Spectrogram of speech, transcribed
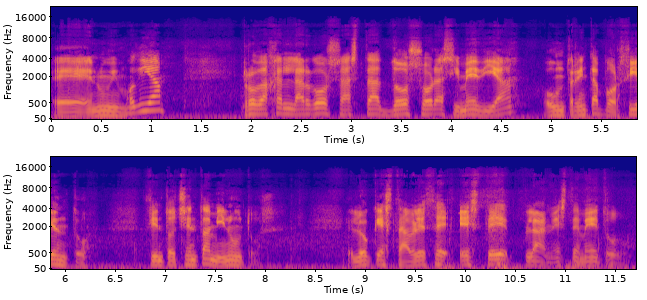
eh, en un mismo día. Rodajes largos hasta 2 horas y media o un 30%, 180 minutos. Es lo que establece este plan, este método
